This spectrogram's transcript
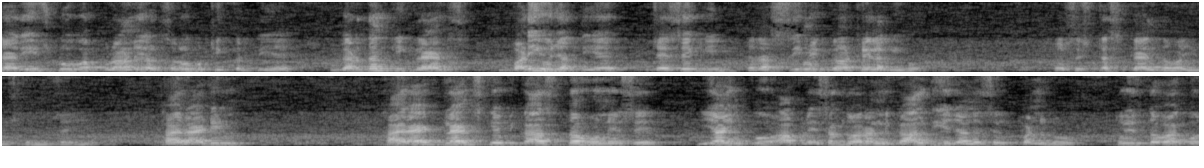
कैरीज को व पुराने अल्सरों को ठीक करती है। गर्दन की ग्लैंड्स बड़ी हो जाती है, जैसे कि रस्सी में गांठें लगी हो। तो सिस्टर स्कैन दवा यूज़ करनी चाहिए। थायराइडिन, थायराइड ग्लैंड्स के विकास न होने से या इनको ऑपरेशन द्वारा निकाल दिए जाने से उत्पन्न रोग तो इस दवा को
